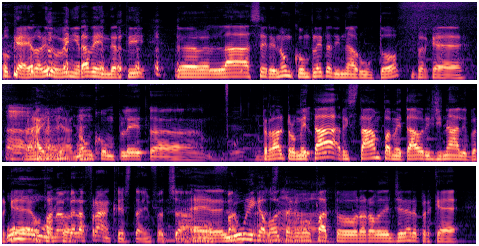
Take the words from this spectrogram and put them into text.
Ok, allora io devo venire a venderti eh, la serie non completa di Naruto, perché Ah. Aia, non completa. tra l'altro metà ristampa, metà originali, perché Uh, fatto... una bella Frankenstein facciamo. È l'unica volta che avevo fatto una roba del genere perché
